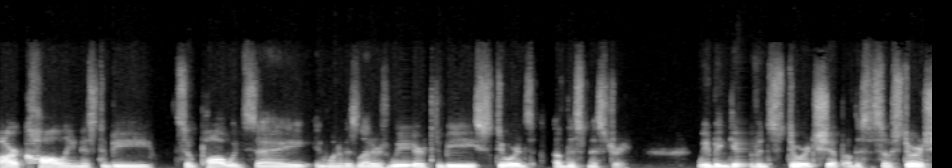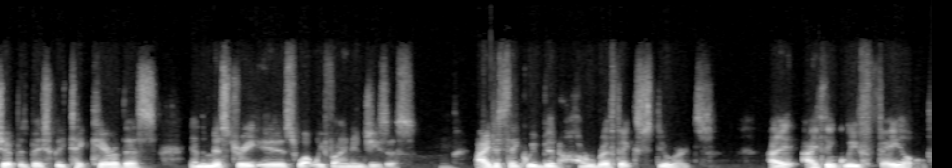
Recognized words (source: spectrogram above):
our calling is to be. So Paul would say in one of his letters, we are to be stewards of this mystery. We've been given stewardship of this. So stewardship is basically take care of this and the mystery is what we find in Jesus. Hmm. I just think we've been horrific stewards. I, I think we've failed.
